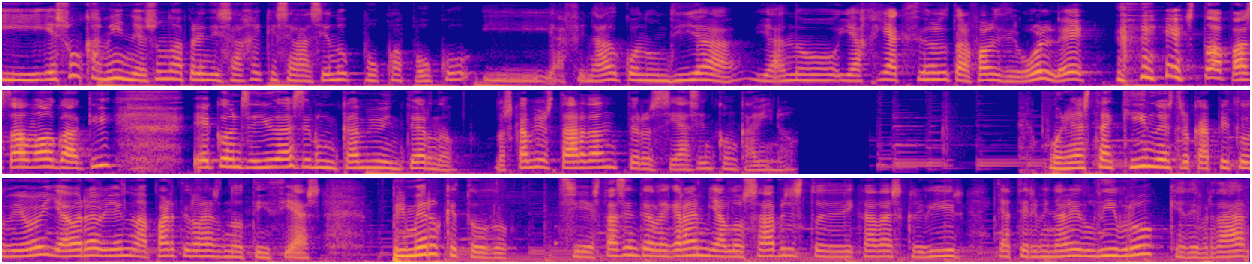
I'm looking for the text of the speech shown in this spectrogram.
Y es un camino, es un aprendizaje que se va haciendo poco a poco y al final cuando un día ya no ya reaccionas de otra forma y dices, ¡ole! Esto ha pasado algo aquí, he conseguido hacer un cambio interno. Los cambios tardan, pero se hacen con camino. Bueno, hasta aquí nuestro capítulo de hoy y ahora viene la parte de las noticias. Primero que todo, si estás en Telegram ya lo sabes, estoy dedicada a escribir y a terminar el libro que de verdad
